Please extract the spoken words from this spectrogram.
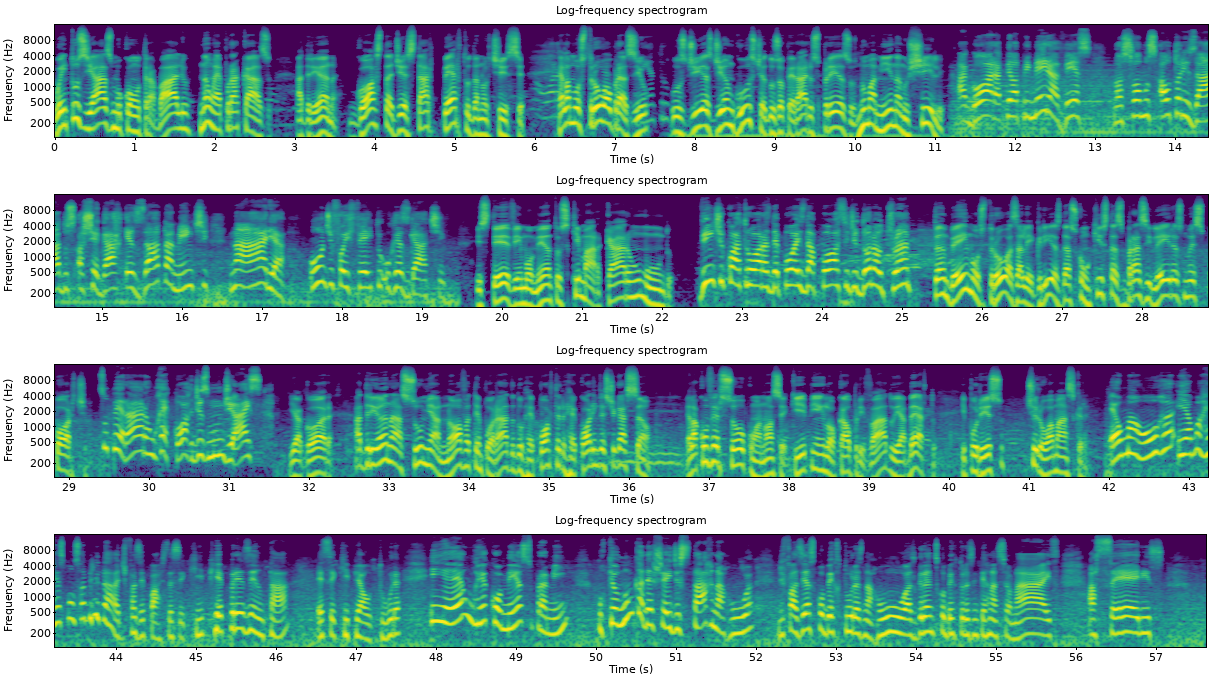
O entusiasmo com o trabalho não é por acaso. Adriana gosta de estar perto da notícia. Ela mostrou ao Brasil os dias de angústia dos operários presos numa mina no Chile. Agora, pela primeira vez, nós fomos autorizados a chegar exatamente na área onde foi feito o resgate. Esteve em momentos que marcaram o mundo. 24 horas depois da posse de Donald Trump. Também mostrou as alegrias das conquistas brasileiras no esporte. Superaram recordes mundiais. E agora, Adriana assume a nova temporada do Repórter Record Investigação. Ela conversou com a nossa equipe em local privado e aberto e, por isso, tirou a máscara. É uma honra e é uma responsabilidade fazer parte dessa equipe, representar essa equipe à altura. E é um recomeço para mim, porque eu nunca deixei de estar na rua, de fazer as coberturas na rua, as grandes coberturas internacionais, as séries,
